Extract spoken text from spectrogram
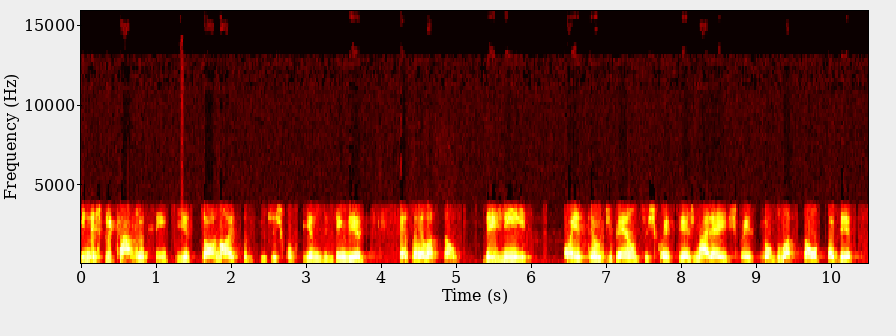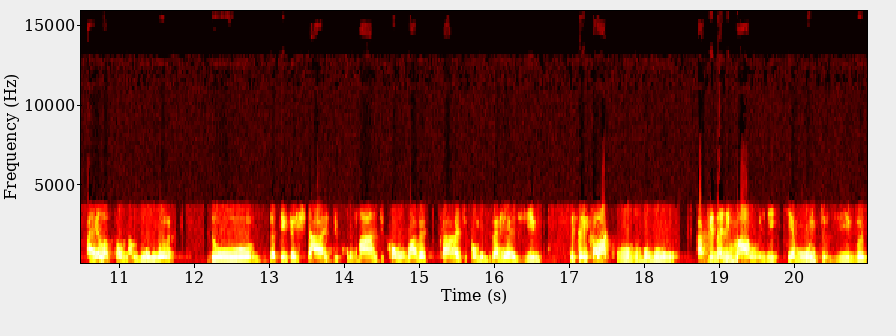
inexplicável, assim, que só nós, surfistas, conseguimos entender essa relação. Desde conhecer os ventos, conhecer as marés, conhecer a ondulação, saber a relação da lua, do, da tempestade com o mar, de como o mar vai ficar, de como ele vai reagir. E sem falar com a vida animal ali, que é muito viva.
